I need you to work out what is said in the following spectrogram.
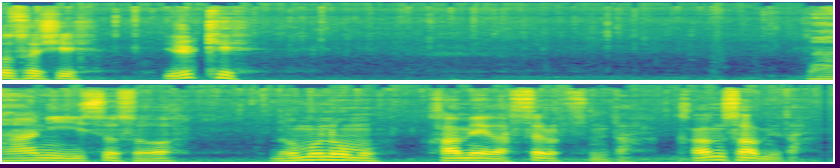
버섯이 이렇게 많이 있어서 너무너무 감회가 새롭습니다. 감사합니다.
